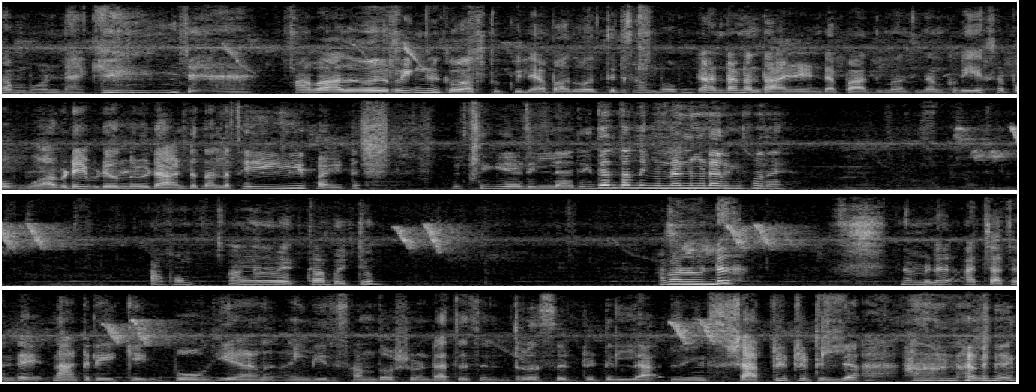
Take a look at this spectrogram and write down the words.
സംഭവം ഉണ്ടാക്കി. അപ്പോൾ അത് റിങ് ഒക്കെ വറുത്തുക്കില്ല? അപ്പോൾ അതുപോലത്തെ ഒരു സംഭവം രണ്ടെണ്ണം താഴെ ഉണ്ട്. അപ്പോൾ അത് മതി. നമുക്ക് വേസ്റ്റ് അപ്പോൾ അവിടെ ഇവിടെ ഒന്നും ഇടാണ്ട് നല്ല സേഫായിട്ട് വൃത്തികേടില്ലാതെ. ഇതെന്താ നിങ്ങൾ രണ്ടും കൂടെ ഇറങ്ങിപ്പോന്നെ? അപ്പം അങ്ങനെ വെക്കാൻ പറ്റും. അപ്പം അതുകൊണ്ട് നമ്മൾ അച്ചാച്ചന്റെ നാട്ടിലേക്ക് പോവുകയാണ്. അതിന്റെ ഒരു സന്തോഷമുണ്ട്. അച്ചാച്ചൻ ഡ്രസ്സ് ഇട്ടിട്ടില്ല മീൻസ് ഷർട്ട് ഇട്ടിട്ടില്ല. അതുകൊണ്ടാണ് ഞാൻ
